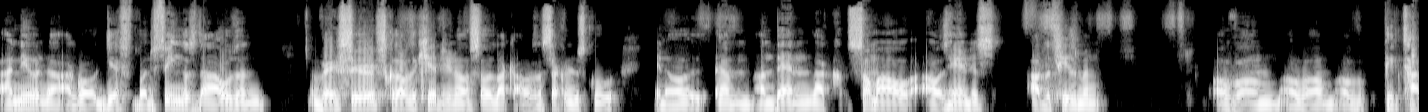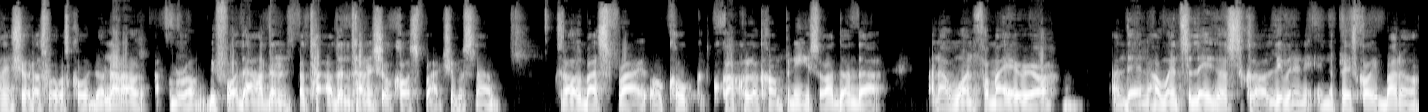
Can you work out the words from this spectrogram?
I knew that I got a gift, but the thing was that I wasn't very serious because I was a kid, you know. So like I was in secondary school, you know, um, and then like somehow I was hearing this advertisement of um of um of Peak Talent Show. That's what it was called. No, no, I'm wrong. Before that, I done a, I done a talent show called Sprite Triple Slam. So that was by Sprite or Coca Cola Company. So I done that, and I won for my area. And then I went to Lagos because I was living in in a place called Ibadan,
